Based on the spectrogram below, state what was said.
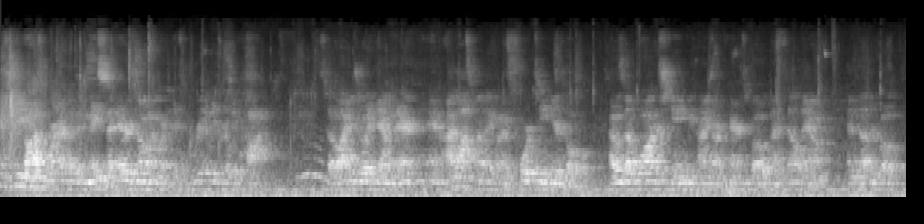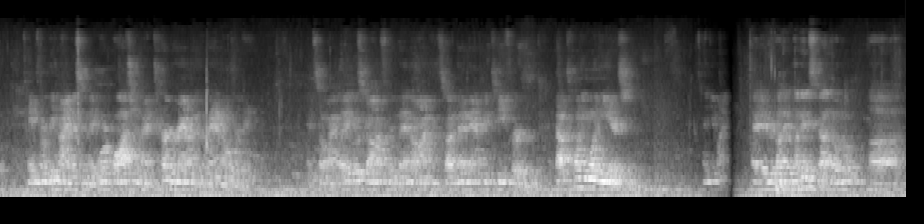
name's Steve Osborn. I live in Mesa, Arizona, where it's really, really hot. So I enjoy it down there. And I lost my leg when I was 14 years old. I was up water skiing behind our parents' boat, and I fell down, and another boat came from behind us, and they weren't watching. and I turned around and ran over me. And so my leg was gone from then on. So I've been an amputee for about 21 years. And you might. Hey everybody, my name is Scott Odom. Uh,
